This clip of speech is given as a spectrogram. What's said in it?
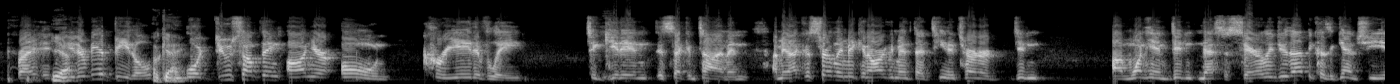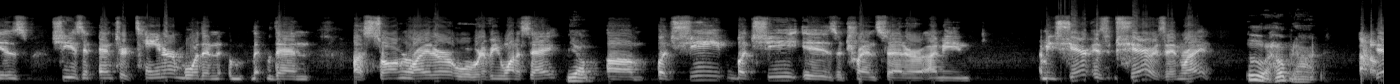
right? Yeah. Either be a Beatle, Okay. or do something on your own creatively to get in the second time. And I mean, I could certainly make an argument that Tina Turner didn't, on one hand, didn't necessarily do that because again, she is she is an entertainer more than than a songwriter or whatever you want to say. Yep. Um, but she, but she is a trendsetter. I mean, I mean, Cher is Cher is in right. Ooh, I hope not. I don't Yeah,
